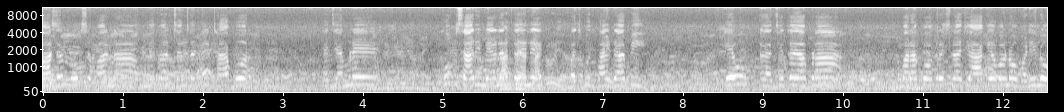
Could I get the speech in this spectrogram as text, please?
પાટણ લોકસભાના ઉમેદવાર ચંદનજી ઠાકોર કે જેમણે ખૂબ સારી મહેનત કરીને મજબૂત ફાઇટ આપી. એવું જે કંઈ આપણા અમારા કોંગ્રેસના જે આગેવાનો વડીલો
